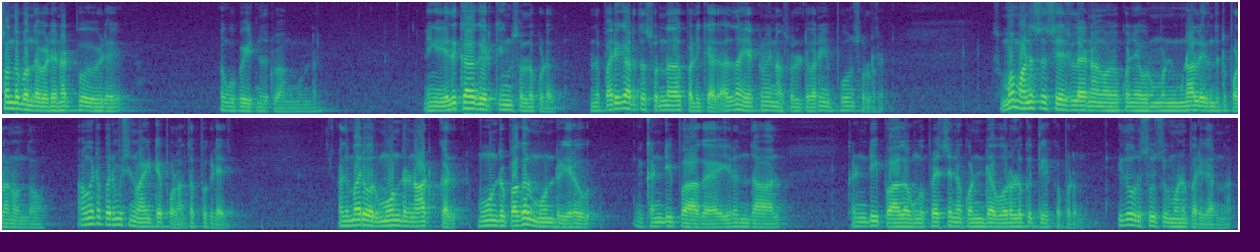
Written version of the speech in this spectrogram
சொந்த பந்த வீடு நட்பு வீடு அவங்க போய் இருந்துட்டு வாங்க மூணு நீங்கள் எதுக்காக இருக்கீங்கன்னு சொல்லக்கூடாது. அந்த பரிகாரத்தை சொன்னதாக பழிக்காது. அதுதான் ஏற்கனவே நான் சொல்லிட்டு வரேன் இப்போவும் சொல்கிறேன் சும்மா மனசு ஸ்டேஜில் நாங்கள் கொஞ்சம் ஒரு மூணு நாள் இருந்துட்டு போகலான்னு வந்தோம். அவங்ககிட்ட பெர்மிஷன் வாங்கிட்டே போகலாம் தப்பு கிடையாது. அது மாதிரி ஒரு மூன்று நாட்கள் மூன்று பகல் மூன்று இரவு. கண்டிப்பாக இருந்தால் கண்டிப்பாக உங்கள் பிரச்சனை கொண்ட ஓரளவுக்கு தீர்க்கப்படும். இது ஒரு சூட்சமான பரிகாரம் தான்.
